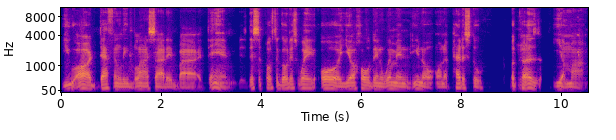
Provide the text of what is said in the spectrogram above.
you are definitely blindsided by damn is this supposed to go this way? Or you're holding women you know on a pedestal mm. because your mom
